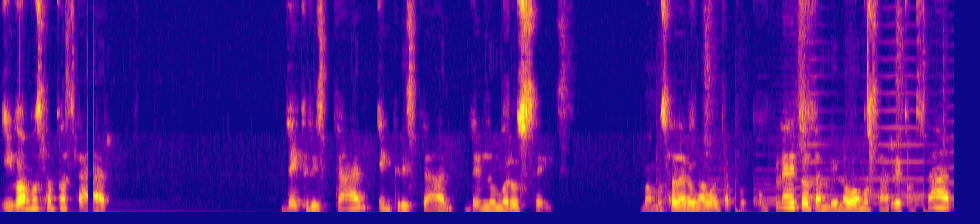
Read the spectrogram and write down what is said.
Y vamos a pasar de cristal en cristal del número 6. Vamos a dar una vuelta por completo, también lo vamos a repasar.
